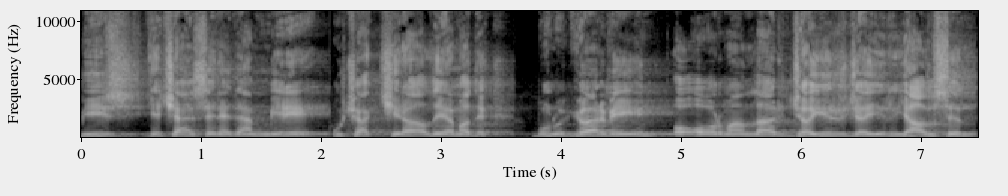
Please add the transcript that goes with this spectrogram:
biz geçen seneden beri uçak kiralayamadık. Bunu görmeyin o ormanlar cayır cayır yansın.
